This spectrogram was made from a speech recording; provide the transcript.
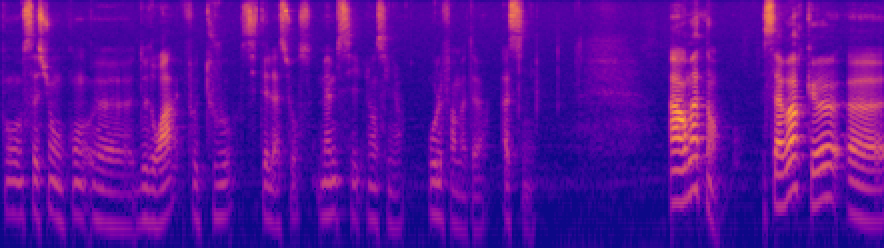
concession euh, de droit, il faut toujours citer la source, même si l'enseignant ou le formateur a signé. Alors maintenant, savoir que euh,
